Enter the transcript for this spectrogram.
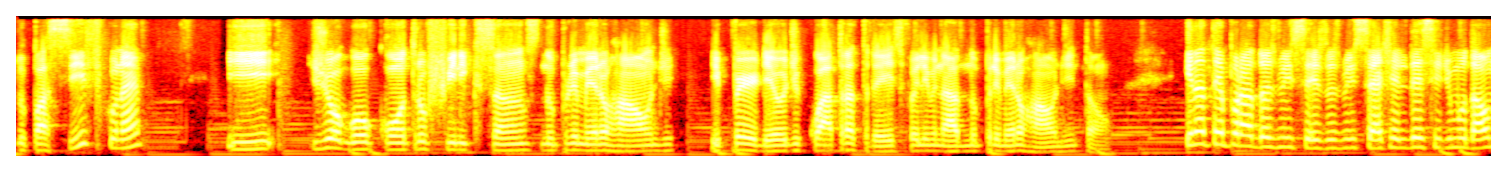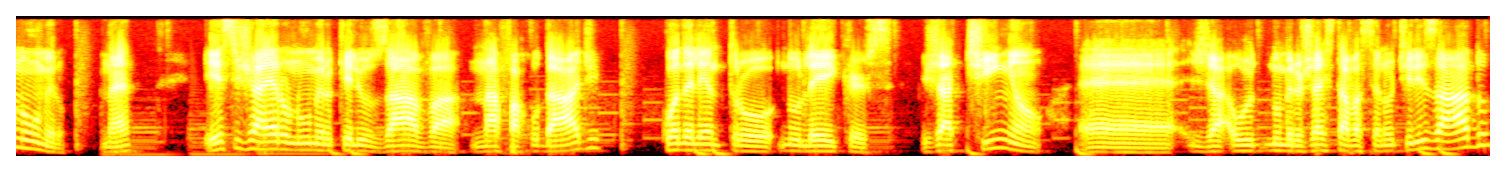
do Pacífico, né? E jogou contra o Phoenix Suns no primeiro round e perdeu de 4 a 3, foi eliminado no primeiro round, então. E na temporada 2006-2007 ele decide mudar o número, né? Esse já era o número que ele usava na faculdade. Quando ele entrou no Lakers, já tinham, é, já, o número já estava sendo utilizado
